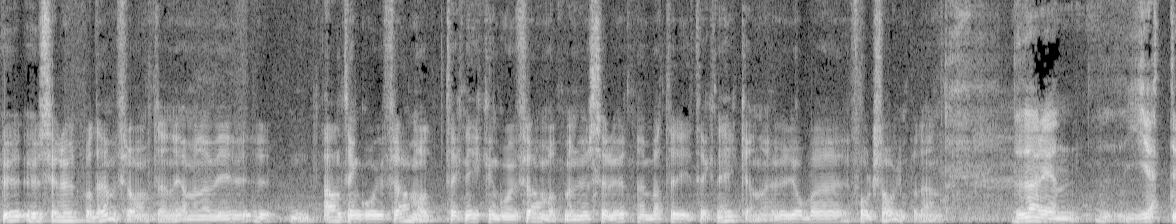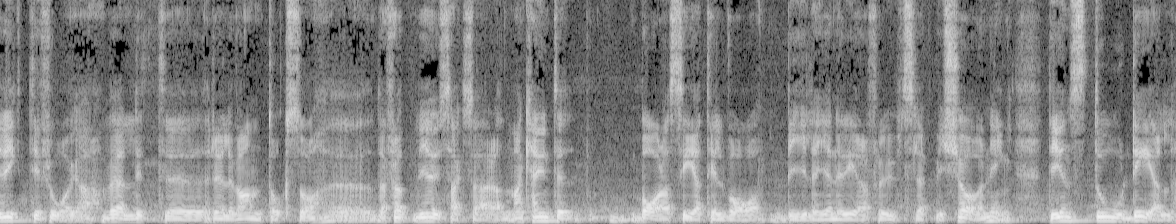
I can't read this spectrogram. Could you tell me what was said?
Hur, hur, ser det ut på den fronten? Jag menar, vi, allting går ju framåt, tekniken går ju framåt men hur ser det ut med batteritekniken? Hur jobbar Volkswagen på den? Det där är en jätteviktig fråga, väldigt eh, relevant också. Eh, därför att vi har ju sagt så här att man kan ju inte bara se till vad bilen genererar för utsläpp vid körning. Det är en stor del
